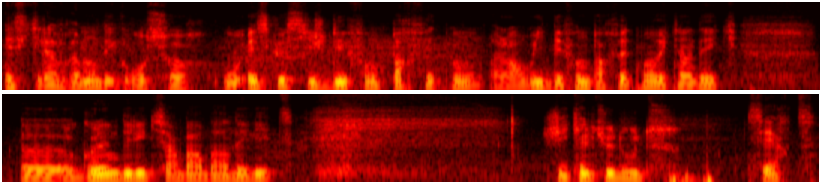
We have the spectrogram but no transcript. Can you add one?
Est-ce qu'il a vraiment des gros sorts? Ou est-ce que si je défends parfaitement, alors oui, défendre parfaitement avec un deck euh, Golem d'élixir barbare d'élite, j'ai quelques doutes, certes.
